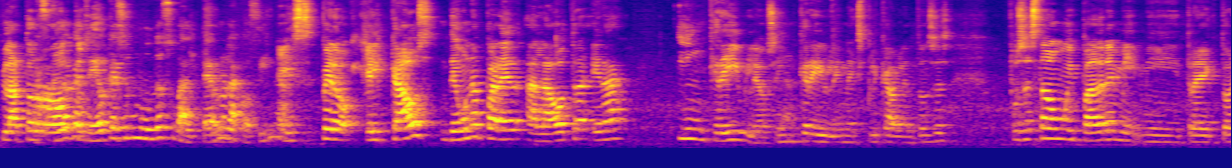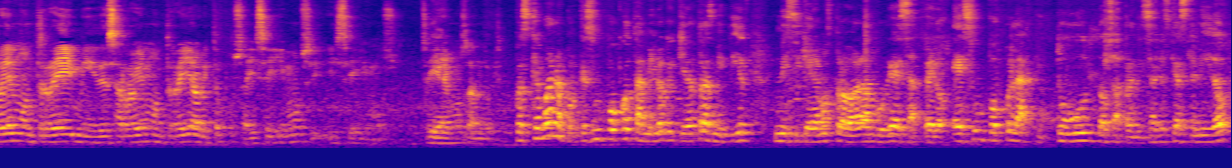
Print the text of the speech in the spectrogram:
platos Es rotos. lo que te digo que es un mundo subalterno la cocina. Es, pero el caos de una pared a la otra era increíble, o sea, increíble, inexplicable. Entonces, pues ha estado muy padre mi, mi trayectoria en Monterrey, mi desarrollo en Monterrey. Y ahorita, pues ahí seguimos y, y seguimos, seguiremos dándole. Pues qué bueno, porque es un poco también lo que quiero transmitir. Ni siquiera hemos probado la hamburguesa, pero es un poco la actitud, los aprendizajes que has tenido.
